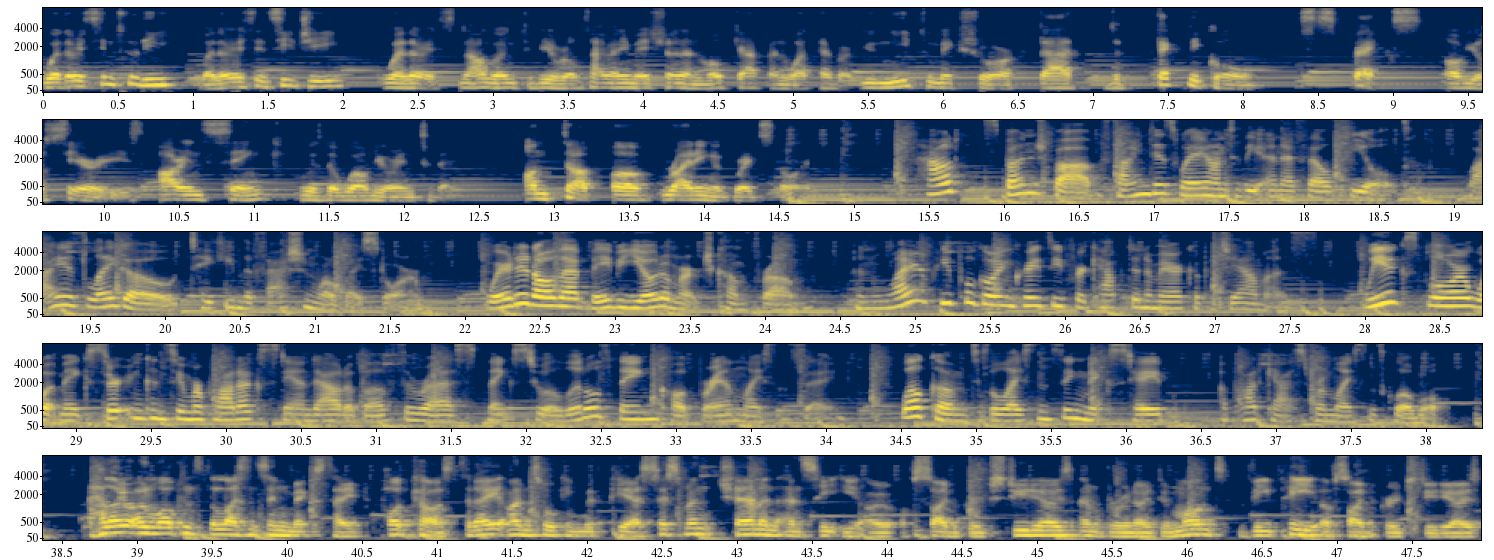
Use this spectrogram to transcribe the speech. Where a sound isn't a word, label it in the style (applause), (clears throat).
whether it's in 2D, whether it's in CG, whether it's now going to be real time animation and mocap and whatever, you need to make sure that the technical specs of your series are in sync with the world you're in today, on top of writing a great story. How did SpongeBob find his way onto the NFL field? Why is Lego taking the fashion world by storm? Where did all that Baby Yoda merch come from? And why are people going crazy for Captain America pajamas? We explore what makes certain consumer products stand out above the rest thanks to a little thing called brand licensing. Welcome to the Licensing Mixtape, a podcast from License Global. Hello and welcome to the Licensing Mixtape podcast. Today I'm talking with Pierre Sissmann, Chairman and CEO of Cyber Group Studios, and Bruno d'Aumont, VP of Cyber Group Studios.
